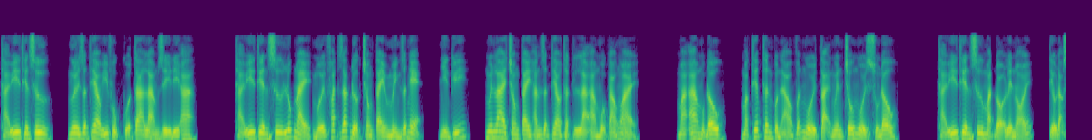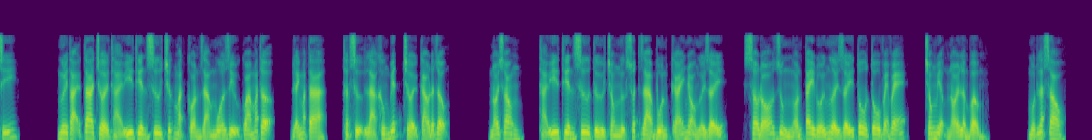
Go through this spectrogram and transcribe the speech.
Thả y thiên sư, ngươi dẫn theo y phục của ta làm gì đi a? Thả y thiên sư lúc này mới phát giác được trong tay mình rất nhẹ, nhìn kỹ, nguyên lai、like、trong tay hắn dẫn theo thật là a Mục áo ngoài. Mà a Mục đâu? Mặc tiếp thân quần áo vẫn ngồi tại nguyên chỗ ngồi xuống đâu? Thả y thiên sư mặt đỏ lên nói, tiểu đạo sĩ, ngươi tại ta trời thả y thiên sư trước mặt còn dám múa dịu qua mắt thợ, đánh mặt ta, thật sự là không biết trời cao đất rộng nói xong thả y thiên sư từ trong ngực xuất ra bốn cái nhỏ người giấy, sau đó dùng ngón tay đối người giấy tô tô vẽ vẽ, trong miệng nói lẩm bẩm. Một lát sau,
